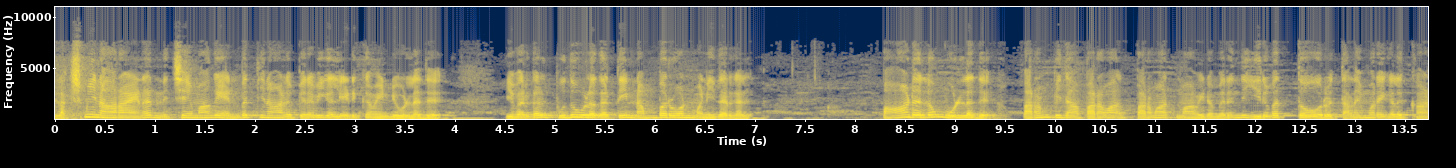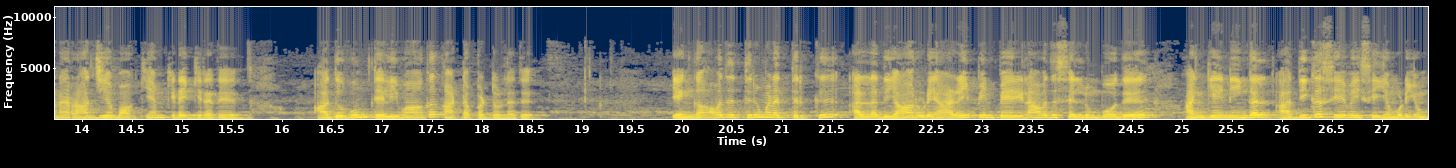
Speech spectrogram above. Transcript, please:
லக்ஷ்மி நாராயணர் நிச்சயமாக எண்பத்தி நாலு பிறவிகள் எடுக்க வேண்டியுள்ளது. இவர்கள் புது உலகத்தின் நம்பர் ஒன் மனிதர்கள். பாடலும் உள்ளது. பரம்பிதா பரமா பரமாத்மாவிடமிருந்து இருபத்தோரு தலைமுறைகளுக்கான ராஜ்ய பாக்கியம் கிடைக்கிறது. அதுவும் தெளிவாக காட்டப்பட்டுள்ளது. எங்காவது திருமணத்திற்கு அல்லது யாருடைய அழைப்பின் பேரிலாவது செல்லும் போது அங்கே நீங்கள் அதிக சேவை செய்ய முடியும்.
